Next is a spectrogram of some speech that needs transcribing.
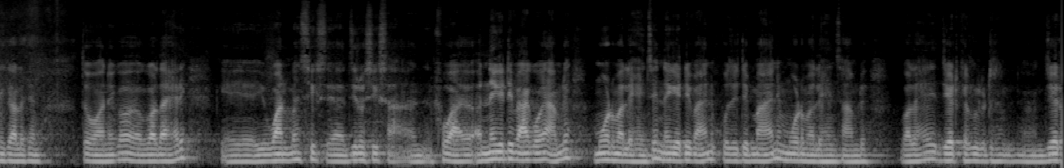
निकालेको थियौँ त्यो भनेको गर्दाखेरि यो one point six zero six four आयो। नेगेटिभ आएको है हामीले मोडमा लेखिन्छ। नेगेटिभ आयो नि पोजिटिभमा आयो नि मोडमा लेखिन्छ हामीले। गर्दाखेरि जेड क्यालकुलेसन जेड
